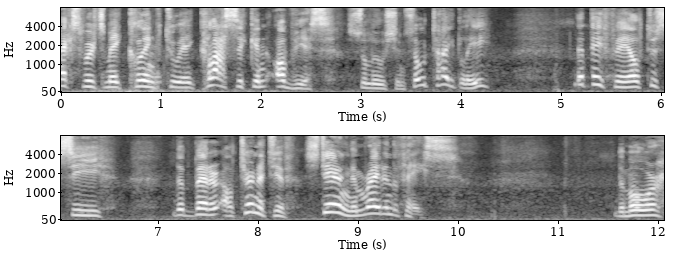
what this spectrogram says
Experts may cling to a classic and obvious solution so tightly that they fail to see the better alternative staring them right in the face. The more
